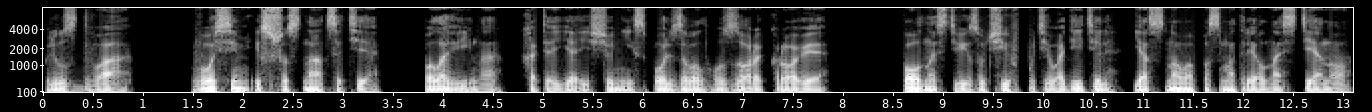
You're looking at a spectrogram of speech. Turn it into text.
плюс 2. Восемь из шестнадцати. Половина, хотя я еще не использовал узоры крови. Полностью изучив путеводитель, я снова посмотрел на стену.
